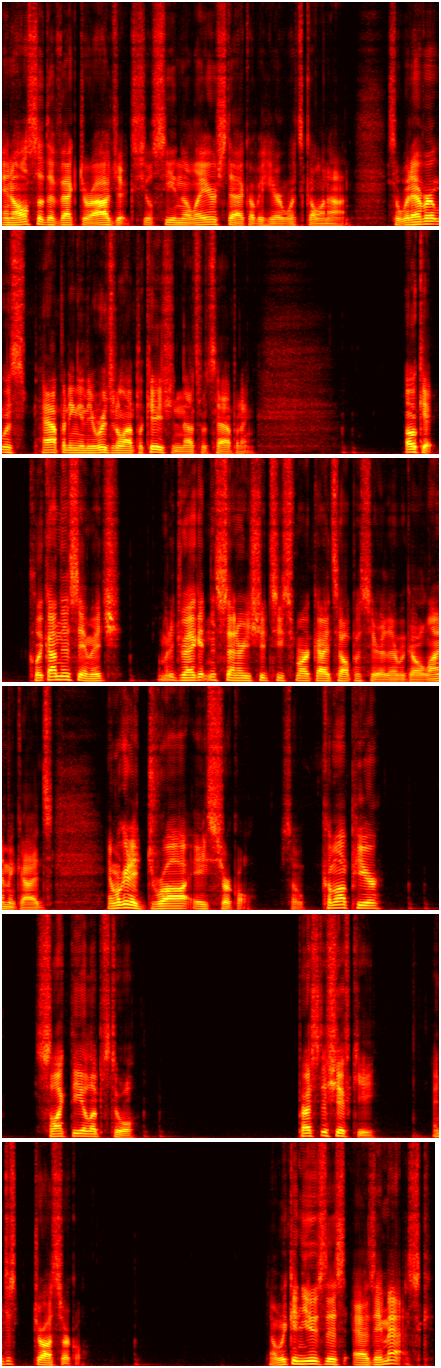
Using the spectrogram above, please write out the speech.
and also the vector objects. You'll see in the layer stack over here what's going on. So whatever it was happening in the original application, that's what's happening. Okay, click on this image. I'm going to drag it in the center. You should see Smart Guides help us here. There we go, alignment guides. And we're going to draw a circle. So come up here, select the ellipse tool, press the shift key, and just draw a circle. Now we can use this as a mask.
